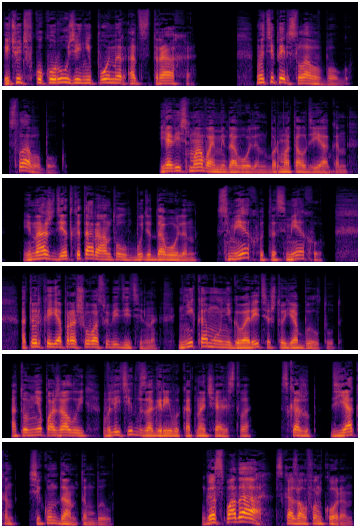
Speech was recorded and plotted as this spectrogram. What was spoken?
И чуть в кукурузе не помер от страха. Но теперь слава богу, слава богу. «Я весьма вами доволен», — бормотал дьякон. «И наш дед Катарантул будет доволен. Смеху-то смеху. А только я прошу вас убедительно, никому не говорите, что я был тут. А то мне, пожалуй, влетит в загривок от начальства. Скажут, дьякон секундантом был. «Господа!» — сказал фон Корен.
